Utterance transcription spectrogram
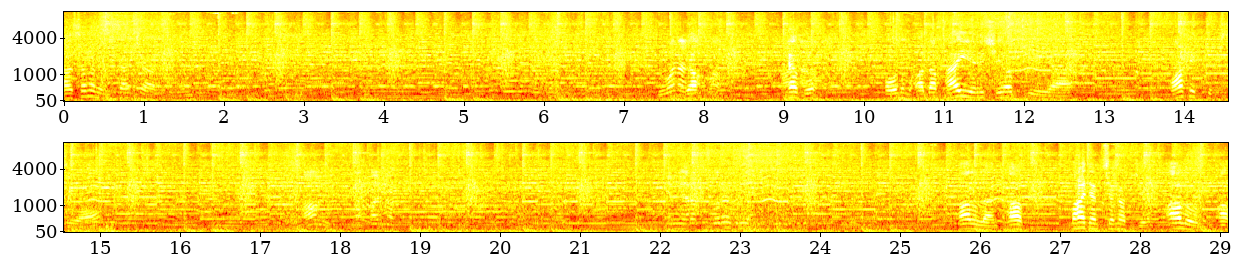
Çağırsana beni sen çağır. Nerede? Ya. Ya bu oğlum adam her yeri şey atıyor ya. Mahvetti bizi ya. Abi. Hem yaratıkları öldürüyor Al lan al. Madem sen atıyorsun al oğlum al.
